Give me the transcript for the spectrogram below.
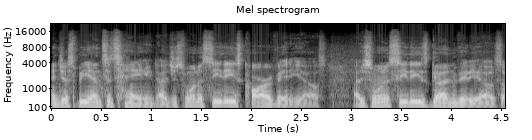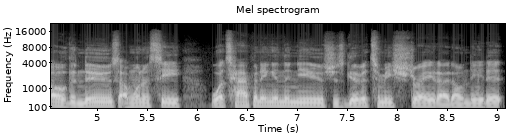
and just be entertained. I just want to see these car videos. I just want to see these gun videos. Oh, the news. I want to see what's happening in the news. Just give it to me straight. I don't need it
